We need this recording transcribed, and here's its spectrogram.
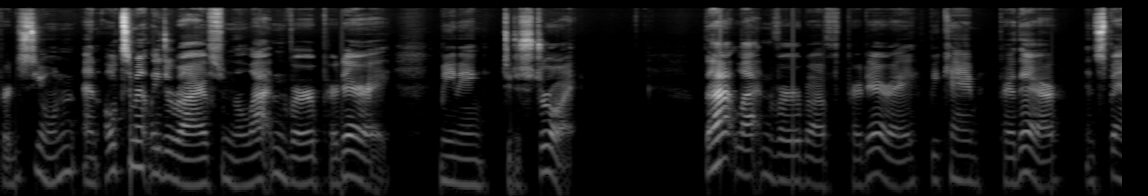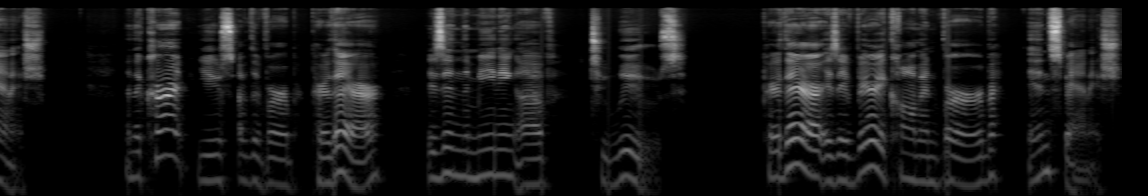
perdiciun and ultimately derives from the Latin verb perdere, meaning to destroy. That Latin verb of perdere became perder in Spanish. And the current use of the verb perder is in the meaning of to lose. Perder is a very common verb in Spanish,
